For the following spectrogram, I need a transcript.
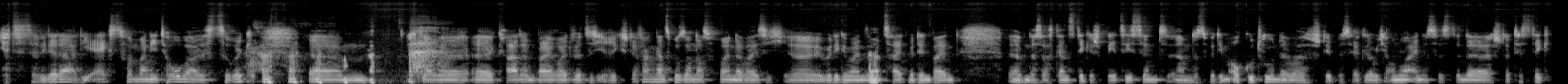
jetzt ist er wieder da. Die Axt von Manitoba ist zurück. ähm, ich glaube, äh, gerade in Bayreuth wird sich Erik Stefan ganz besonders freuen. Da weiß ich äh, über die gemeinsame ja. Zeit mit den beiden, ähm, dass das ganz dicke Spezies sind. Ähm, das wird ihm auch gut tun. Da steht bisher, glaube ich, auch nur ein Assist in der Statistik.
